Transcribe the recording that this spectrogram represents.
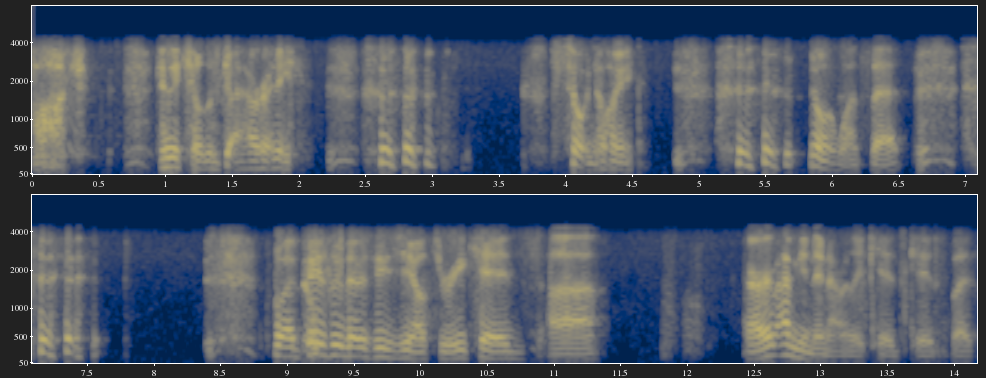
fuck, can they kill this guy already? so annoying. no one wants that. but basically, there's these, you know, three kids. Uh, or I mean, they're not really kids, kids, but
